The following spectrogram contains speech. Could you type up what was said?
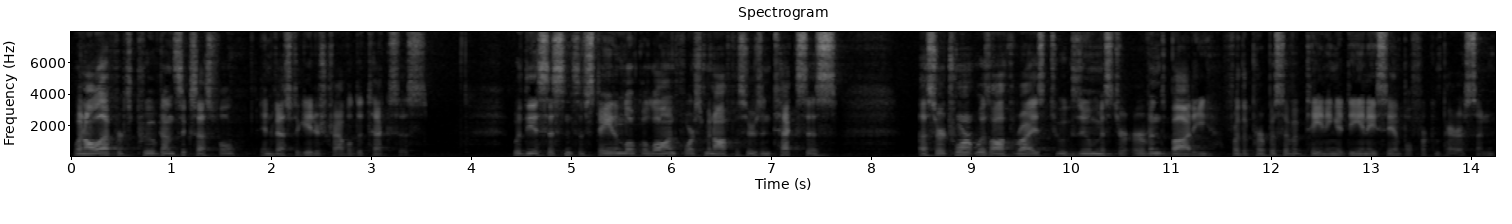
When all efforts proved unsuccessful, investigators traveled to Texas. With the assistance of state and local law enforcement officers in Texas, a search warrant was authorized to exhume Mr. Ervin's body for the purpose of obtaining a DNA sample for comparison.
